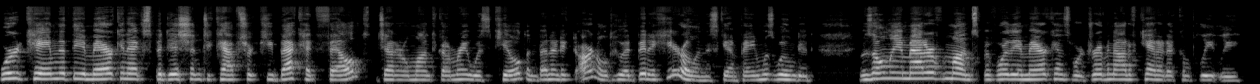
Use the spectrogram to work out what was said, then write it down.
Word came that the American expedition to capture Quebec had failed. General Montgomery was killed, and Benedict Arnold, who had been a hero in this campaign, was wounded. It was only a matter of months before the Americans were driven out of Canada completely.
